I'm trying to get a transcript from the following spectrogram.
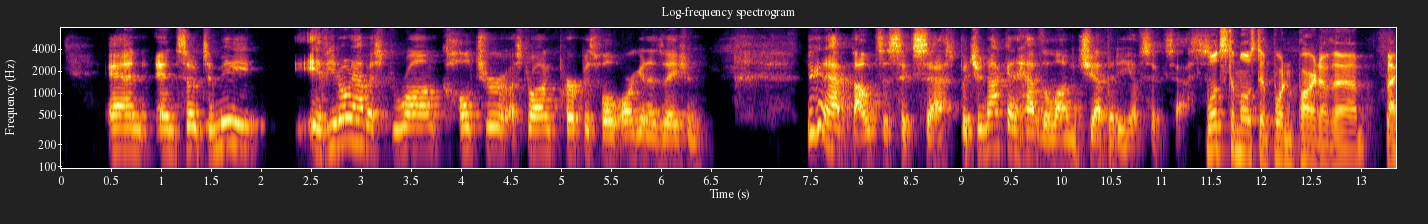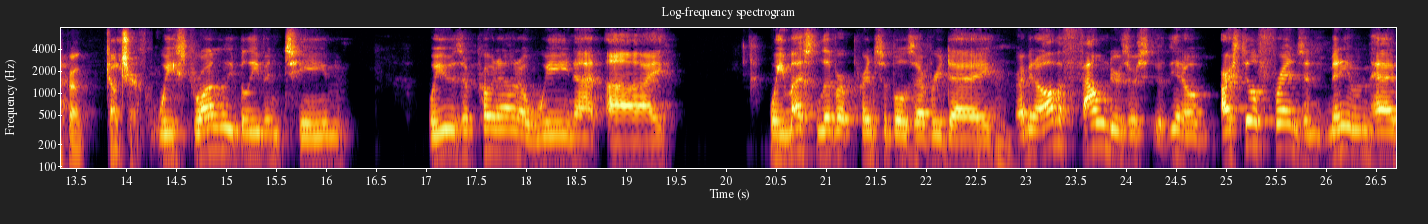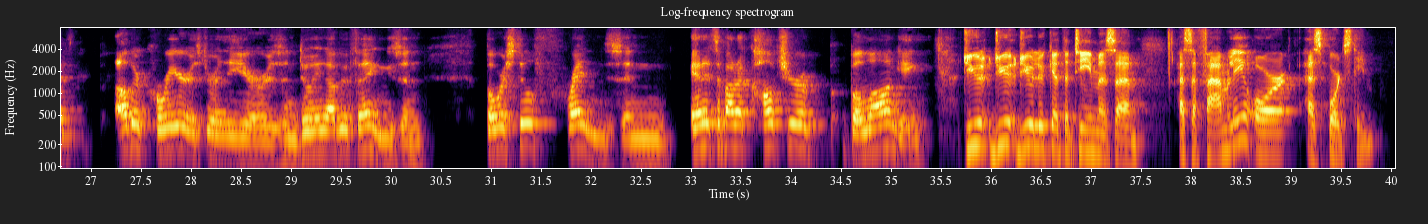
and and so to me, if you don't have a strong culture, a strong, purposeful organization, you're going to have bouts of success, but you're not going to have the longevity of success. What's the most important part of the BlackRock culture? We strongly believe in team. We use a pronoun of we, not I. We must live our principles every day. Mm. I mean, all the founders are, you know, are still friends, and many of them had other careers during the years and doing other things. And but we're still friends and and it's about a culture of belonging. Do you do you, do you look at the team as a as a family or a sports team?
